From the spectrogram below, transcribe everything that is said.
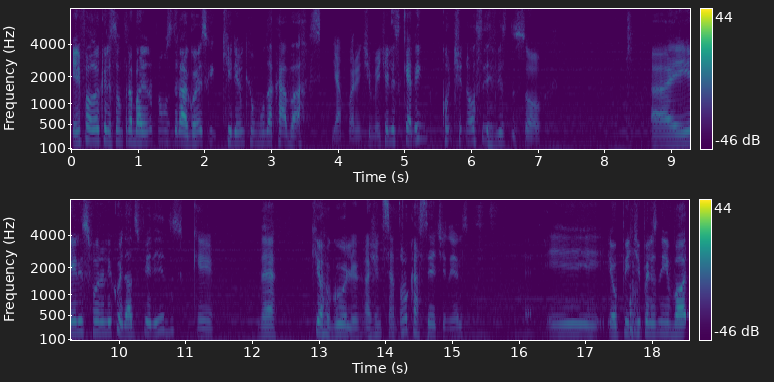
Ele falou que eles estão trabalhando para uns dragões que queriam que o mundo acabasse. E aparentemente eles querem continuar o serviço do sol. Aí eles foram ali cuidar dos feridos, que, né, que orgulho. A gente sentou o cacete neles. E eu pedi pra eles não ir embora,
